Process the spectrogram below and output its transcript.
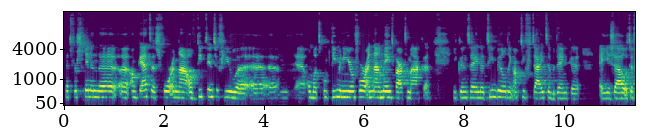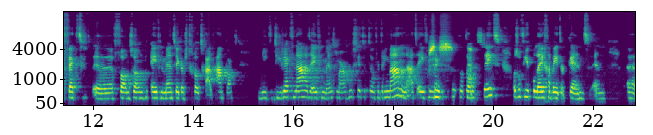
met verschillende uh, enquêtes voor en na of diepte interviewen. Uh, om het op die manier voor en na meetbaar te maken. Je kunt hele teambuilding activiteiten bedenken. En je zou het effect van zo'n evenement, zeker als je het grootschalig aanpakt, niet direct na het evenement, maar hoe zit het over drie maanden na het evenement? Precies. Dat dan Ja. nog steeds alsof je je collega beter kent? En eh,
